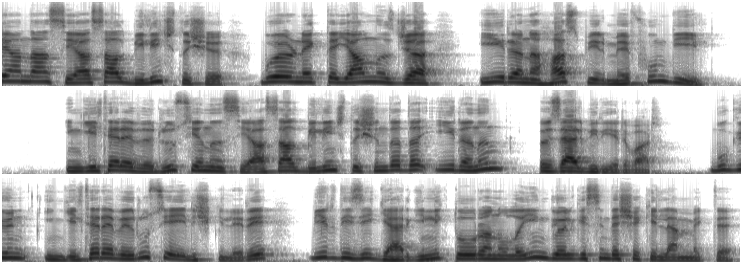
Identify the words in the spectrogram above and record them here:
yandan siyasal bilinç dışı bu örnekte yalnızca İran'a has bir mefhum değil. İngiltere ve Rusya'nın siyasal bilinç dışında da İran'ın özel bir yeri var. Bugün İngiltere ve Rusya ilişkileri bir dizi gerginlik doğuran olayın gölgesinde şekillenmekte.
